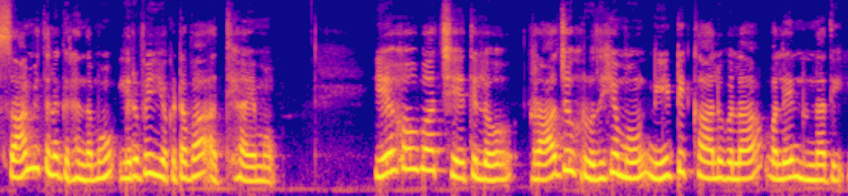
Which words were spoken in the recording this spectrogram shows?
సామెతల గ్రంథము ఇరవై ఒకటవ అధ్యాయము. ఏహోవా చేతిలో రాజు హృదయము నీటి కాలువల వలెనున్నది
